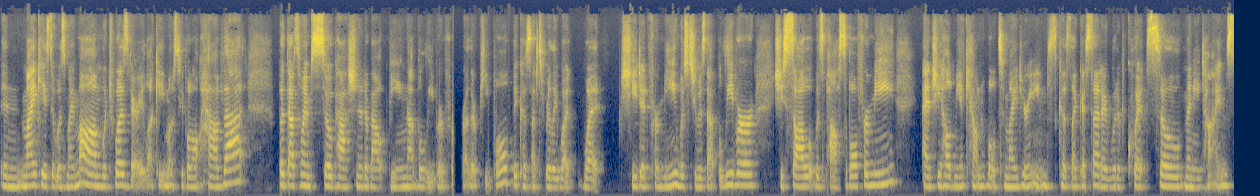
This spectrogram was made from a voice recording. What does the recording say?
in my case it was my mom which was very lucky most people don't have that but that's why i'm so passionate about being that believer for other people because that's really what what she did for me was she was that believer. She saw what was possible for me and she held me accountable to my dreams because like i said i would have quit so many times.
